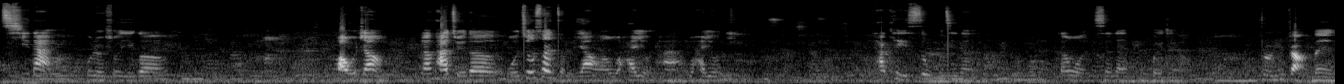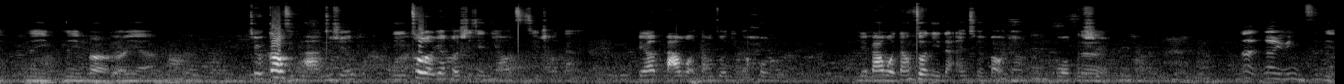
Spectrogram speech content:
期待，或者说一个保障，让他觉得我就算怎么样了，我还有他，我还有你，他可以肆无忌惮。但我现在不会这样。嗯，就是以长辈那那一辈儿而言，就是告诉他，就是你做了任何事情，你要自己承担，不要把我当做你的后路，别把我当做你的安全保障，我不是。那那于你自己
